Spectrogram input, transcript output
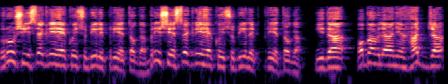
ruši sve grijehe koji su bili prije toga. Briše sve grijehe koji su bili prije toga. I da obavljanje hađa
